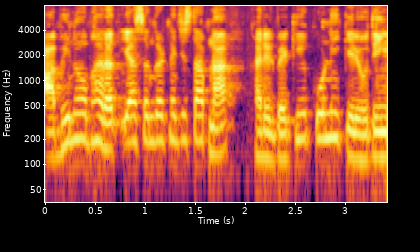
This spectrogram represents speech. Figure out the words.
अभिनव भारत या संघटनेची स्थापना खालीलपैकी कोणी केली होती?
